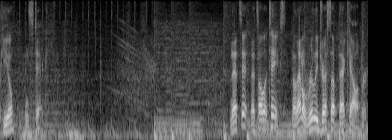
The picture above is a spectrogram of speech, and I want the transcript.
peel, and stick. And that's it, that's all it takes. Now that'll really dress up that caliper.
